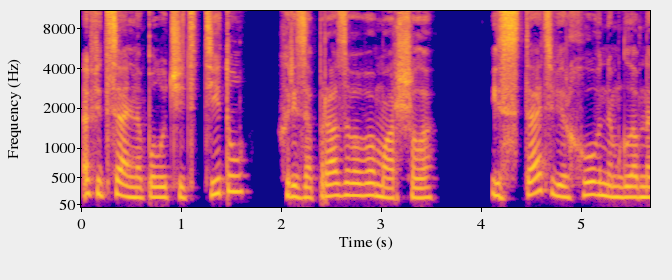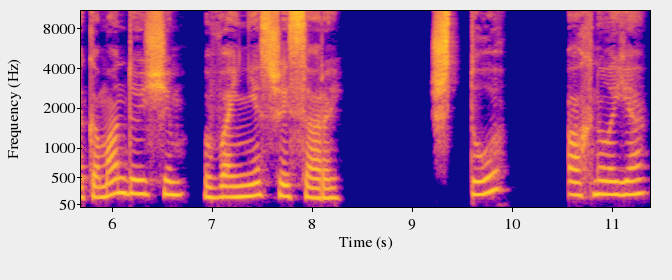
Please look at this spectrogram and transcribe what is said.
официально получить титул хризопразового маршала и стать верховным главнокомандующим в войне с Шейсарой. «Что?» – ахнула я,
